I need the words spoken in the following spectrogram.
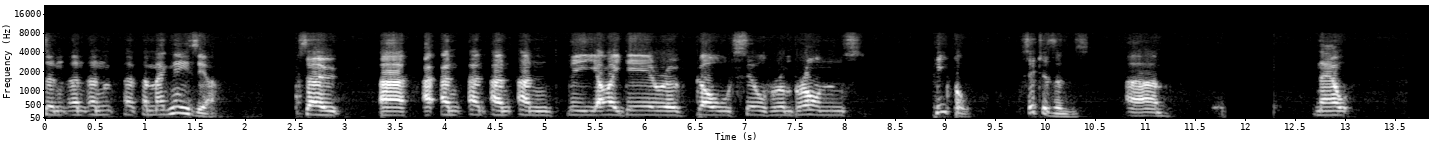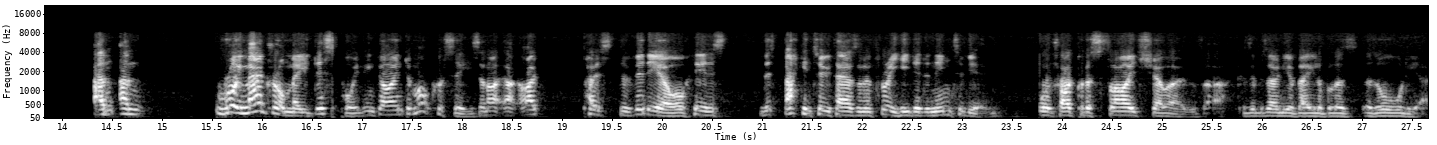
and and, and, and Magnesia. So uh, and, and and and the idea of gold, silver, and bronze people, citizens. Um, now, and and Roy Madron made this point in and Democracies, and I, I, I posted a video of his. This back in 2003, he did an interview, which I put a slideshow over because it was only available as, as audio,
